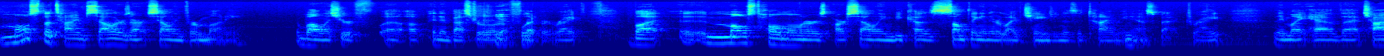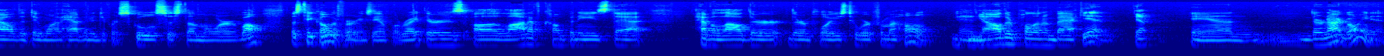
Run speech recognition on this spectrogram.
most of the time sellers aren't selling for money. well, unless you're uh, an investor or Yeah, a flipper, right? But uh, most homeowners are selling because something in their life changed and it's a timing Mm-hmm. aspect, right? They might have that child that they want to have in a different school system, or well, let's take COVID for an example, right? There's a lot of companies that have allowed their their employees to work from a home, and Yeah. now they're pulling them back in Yep. and they're not going in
